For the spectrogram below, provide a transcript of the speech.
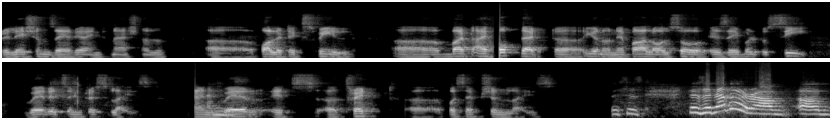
relations area, international uh, politics field. Uh, but I hope that uh, you know Nepal also is able to see where its interest lies and, and where its uh, threat uh, perception lies. This is there's another um, um,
